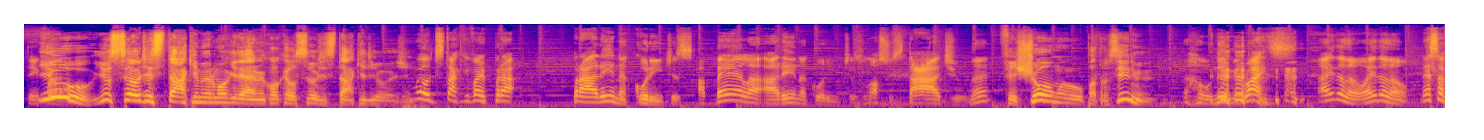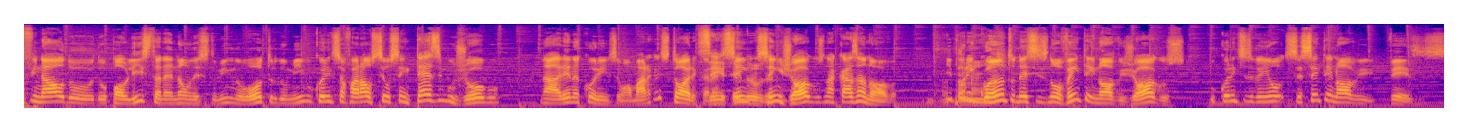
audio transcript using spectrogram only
Tem E o, e o seu destaque, meu irmão Guilherme? Qual que é o seu destaque de hoje? O meu destaque vai para para Arena Corinthians, a bela Arena Corinthians, o nosso estádio, né? Fechou o patrocínio? O Name Rights? ainda não, ainda não. Nessa final do, do Paulista, né? Não nesse domingo, no outro domingo, o Corinthians fará o seu centésimo jogo na Arena Corinthians. Uma marca histórica, Sim, né? sem 100, dúvida. 100 jogos na Casa Nova. E por Exatamente. enquanto, nesses 99 jogos, o Corinthians ganhou 69 vezes.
